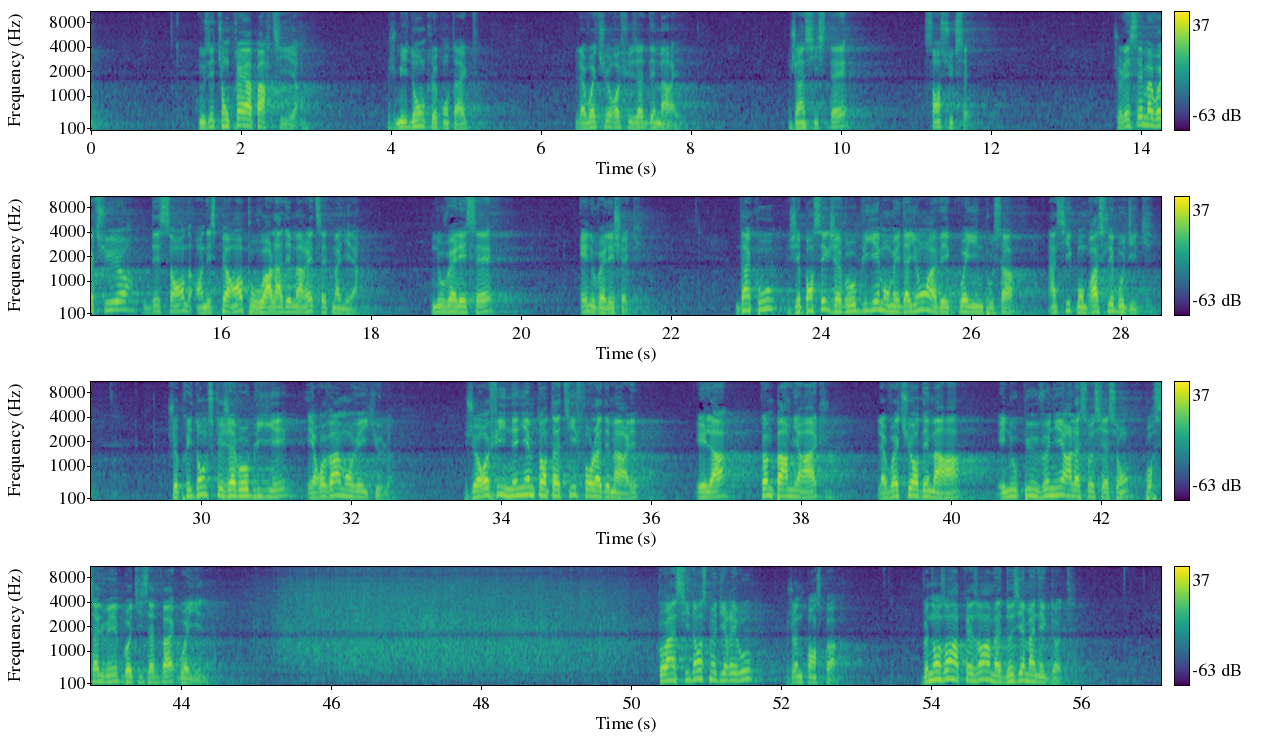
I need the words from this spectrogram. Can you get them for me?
Nous étions prêts à partir. Je mis donc le contact. La voiture refusa de démarrer. J'insistais, sans succès. Je laissais ma voiture descendre en espérant pouvoir la démarrer de cette manière. Nouvel essai et nouvel échec. D'un coup, j'ai pensé que j'avais oublié mon médaillon avec Guayin Poussa, ainsi que mon bracelet bouddhique. Je pris donc ce que j'avais oublié et revins à mon véhicule. Je refis une énième tentative pour la démarrer, et là, comme par miracle, la voiture démarra et nous pûmes venir à l'association pour saluer Bodhisattva Guayin. Coïncidence, me direz-vous? Je ne pense pas. Venons-en à présent à ma deuxième anecdote.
